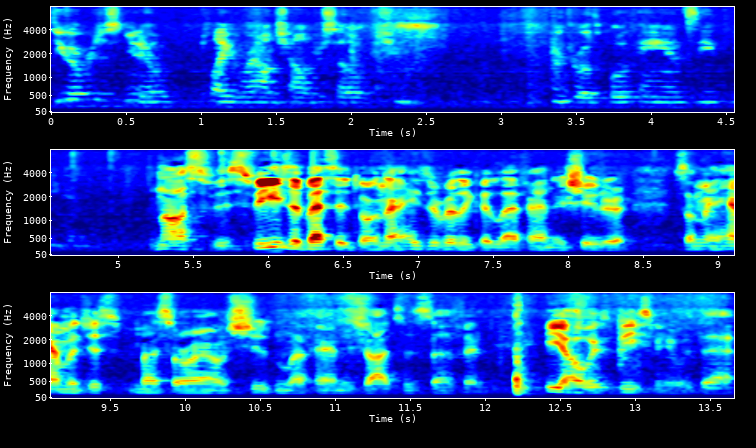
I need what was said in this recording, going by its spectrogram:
Do you ever just, you know, playing around, challenge yourself, shoot free throws with both hands, see if you can? No, Sv- Svi's the best at doing that. He's a really good left-handed shooter. So I mean, him would just mess around shooting left-handed shots and stuff, and he always beats me with that.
